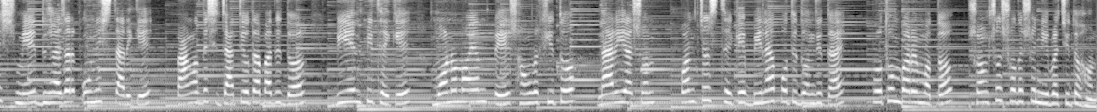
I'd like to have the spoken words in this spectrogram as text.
আঠাইশ মে দুই হাজার উনিশ তারিখে বাংলাদেশ জাতীয়তাবাদী দল বিএনপি থেকে মনোনয়ন পেয়ে সংরক্ষিত নারী আসন পঞ্চাশ থেকে বিনা প্রতিদ্বন্দ্বিতায় প্রথমবারের মতো সংসদ সদস্য নির্বাচিত হন।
